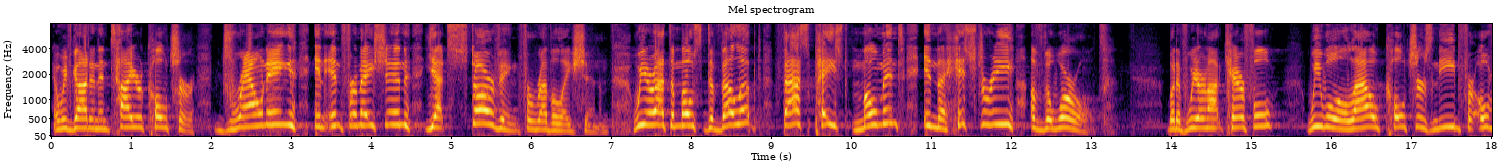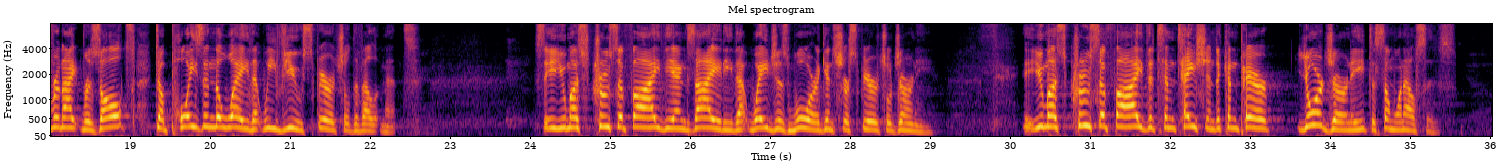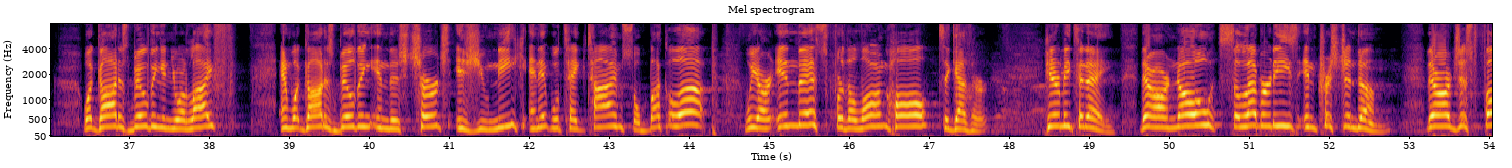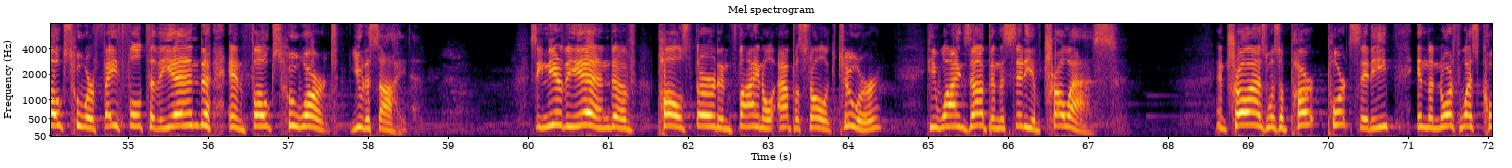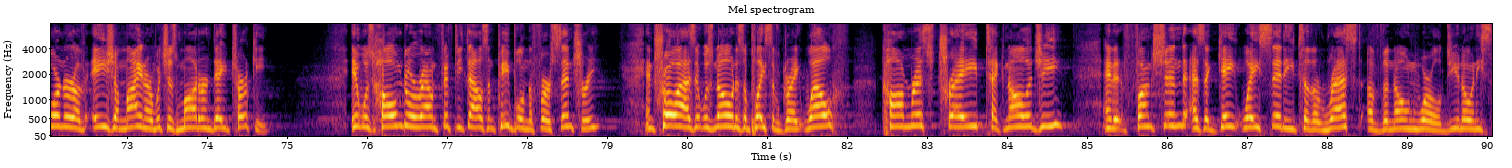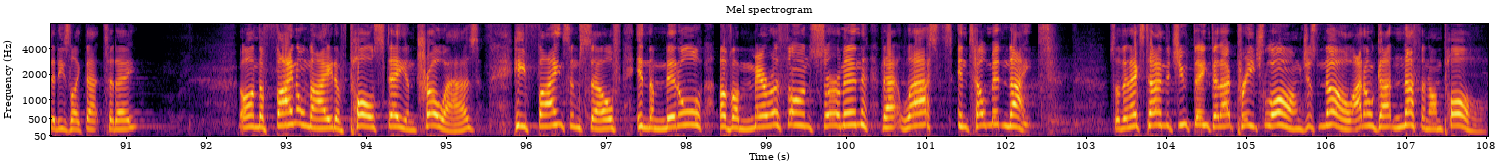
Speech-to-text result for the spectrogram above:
And we've got an entire culture drowning in information, yet starving for revelation. We are at the most developed, fast paced moment in the history of the world. But if we are not careful, we will allow culture's need for overnight results to poison the way that we view spiritual development. See, you must crucify the anxiety that wages war against your spiritual journey. You must crucify the temptation to compare your journey to someone else's. What God is building in your life and what God is building in this church is unique and it will take time, so buckle up. We are in this for the long haul together. Hear me today. There are no celebrities in Christendom. There are just folks who were faithful to the end and folks who weren't. You decide. See, near the end of Paul's third and final apostolic tour, he winds up in the city of Troas. And Troas was a port city in the northwest corner of Asia Minor, which is modern day Turkey. It was home to around 50,000 people in the first century. And Troas, it was known as a place of great wealth, commerce, trade, technology. And it functioned as a gateway city to the rest of the known world. Do you know any cities like that today? On the final night of Paul's stay in Troas, he finds himself in the middle of a marathon sermon that lasts until midnight. So the next time that you think that I preach long, just know I don't got nothing on Paul.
